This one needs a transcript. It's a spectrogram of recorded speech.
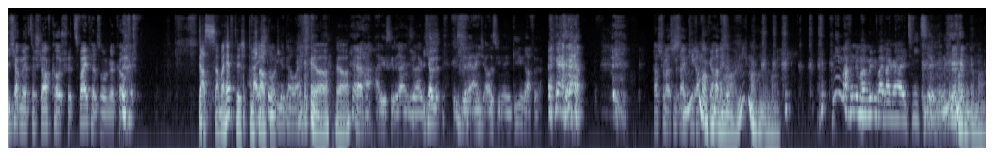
ich habe mir jetzt eine Schlafcouch für zwei Personen gekauft. Das ist aber heftig, eine Drei Schlafcouch. Stunden gedauert. Ja, ja. Ja. Alex geht rein und sagt, Ich habe, ich sehe eigentlich aus wie eine Giraffe. hast du schon mal was mit einer Nicht Giraffe machen gehabt? immer, nicht machen immer. Die machen immer mit über lange Halswieze. Nicht machen immer.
